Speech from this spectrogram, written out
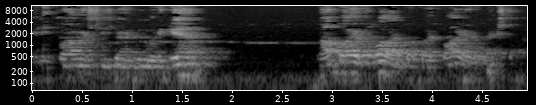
and he promised he's going to do it again. Not by a flood, but by fire next time.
